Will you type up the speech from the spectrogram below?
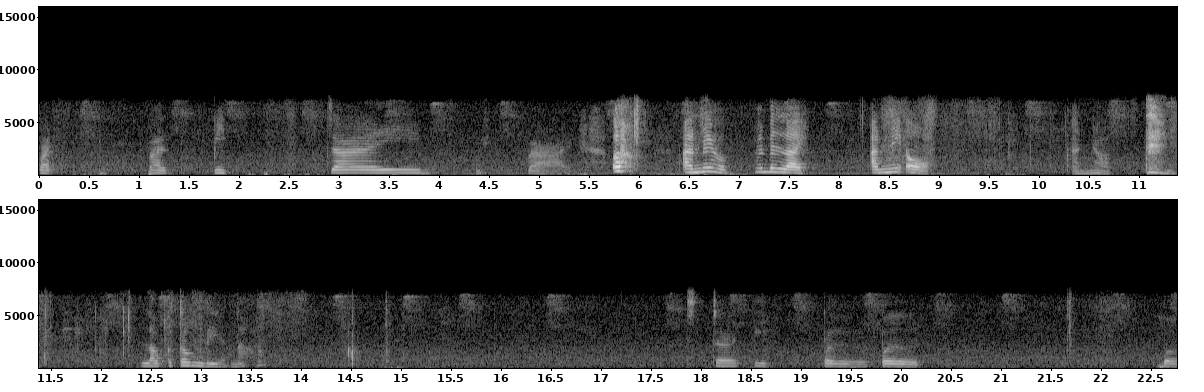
ปัดปัดปิดใจบ่ายเอออันไม่ออกไม่เป็นไร อันไม่ออก อันไม่ออก เราก็ต้องเรียนนะคะจปิดเปิดเปิดบอ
